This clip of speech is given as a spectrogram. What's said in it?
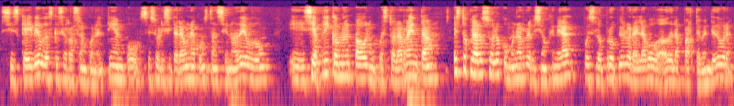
si es que hay deudas que se arrastran con el tiempo, se solicitará una constancia no adeudo, eh, si aplica o no el pago del impuesto a la renta. Esto claro solo como una revisión general, pues lo propio lo hará el abogado de la parte vendedora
